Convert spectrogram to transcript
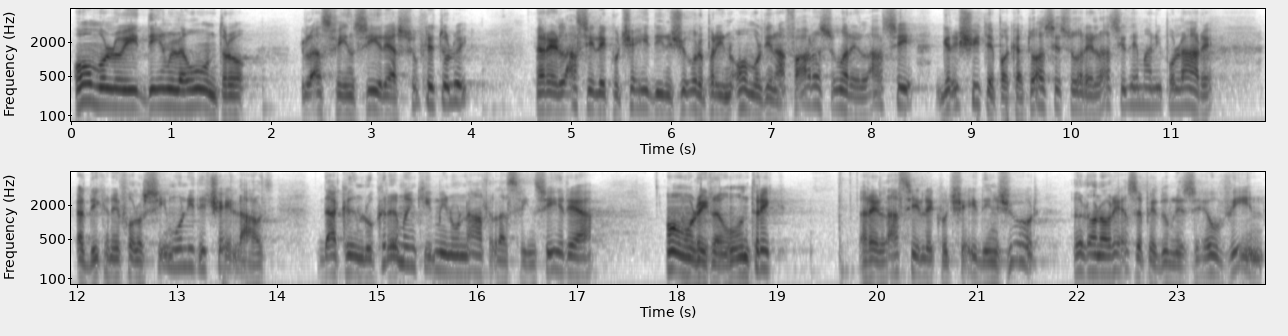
omului din lăuntru la sfințirea sufletului, relațiile cu cei din jur prin omul din afară sunt relații greșite, păcătoase, sunt relații de manipulare, adică ne folosim unii de ceilalți. Dacă lucrăm în chip minunat la sfințirea omului lăuntric, relațiile cu cei din jur îl onorează pe Dumnezeu, vin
